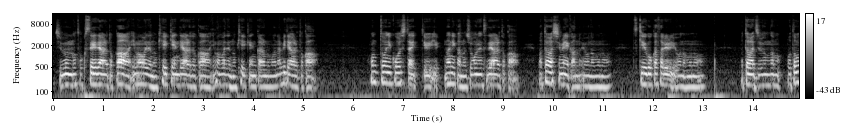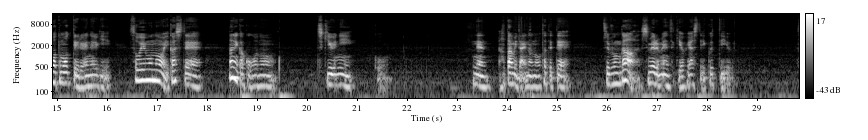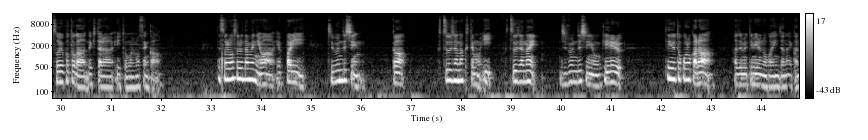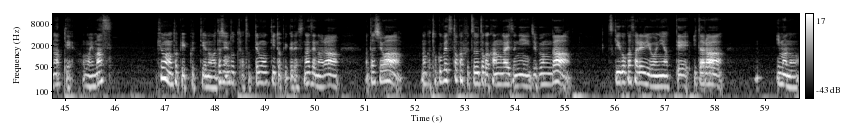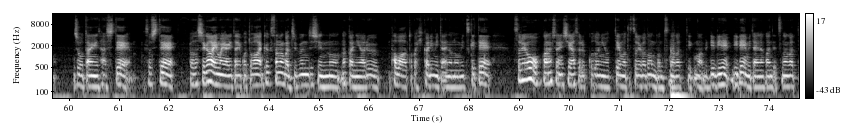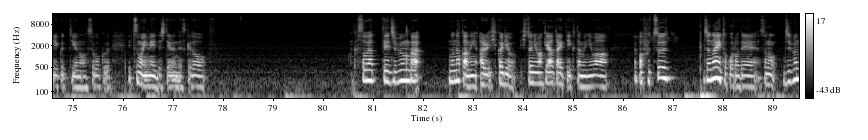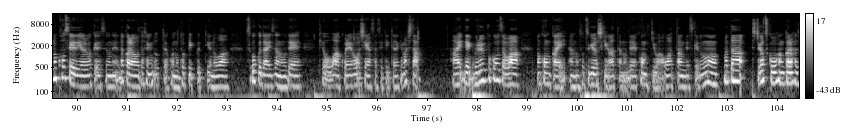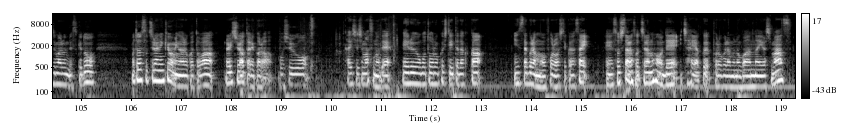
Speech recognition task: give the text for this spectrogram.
自分の特性であるとか今までの経験であるとか今までの経験からの学びであるとか本当にこうしたいっていう何かの情熱であるとかまたは使命感のようなもの突き動かされるようなものまたは自分がもともと持っているエネルギーそういうものを生かして何かここの地球にこうね旗みたいなのを立てて自分が占める面積を増やしていくっていうそういうことができたらいいと思いませんか？でそれをするためにはやっぱり自分自身が普通じゃなくてもいい普通じゃない自分自身を受け入れるっていうところから始めてみるのがいいんじゃないかなって思います。今日のトピックっていうのは私にとってはとっても大きいトピックです。なぜなら私はなんか特別とか普通とか考えずに自分が突き動かされるようにやっていたら今の状態に達してそして私が今やりたいことはお客様が自分自身の中にあるパワーとか光みたいなのを見つけてそれを他の人にシェアすることによってまたそれがどんどんつながっていく、まあ、リレーリレーみたいな感じでつながっていくっていうのをすごくいつもイメージしてるんですけどそうやって自分がの中にある光を人に分け与えていくためにはやっぱ普通じゃないところでその自分の個性でやるわけですよね。だから私にとってはこのトピックっていうのはすごく大事なので今日はこれをシェアさせていただきました。はい。でグループ講座は、まあ、今回あの卒業式があったので今期は終わったんですけどもまた7月後半から始まるんですけどまたそちらに興味のある方は来週あたりから募集を開始しますのでメールをご登録していただくかインスタグラムをフォローしてくださいえー、そしたらそちらの方でいち早くプログラムのご案内をします。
